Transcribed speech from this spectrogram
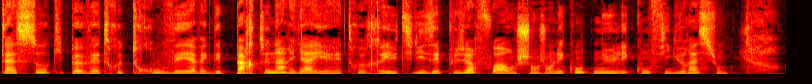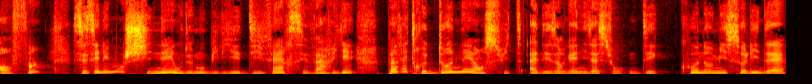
tasseaux qui peuvent être trouvés avec des partenariats et être réutilisés plusieurs fois en changeant les contenus, les configurations. Enfin, ces éléments chinés ou de mobilier divers et variés peuvent être donnés ensuite à des organisations d'économie solidaire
